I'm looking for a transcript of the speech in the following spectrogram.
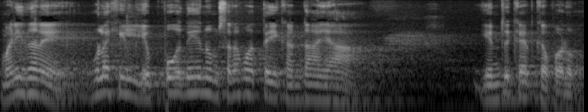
மனிதனே உலகில் எப்போதேனும் சிரமத்தை கண்டாயா? என்று கேட்கப்படும்.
